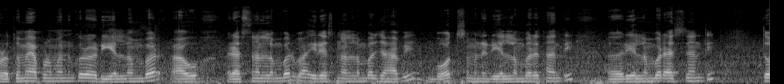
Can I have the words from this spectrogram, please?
ପ୍ରଥମେ ଆପଣମାନଙ୍କର ରିଏଲ୍ ନମ୍ବର ଆଉ ରାସନାଲ୍ ନମ୍ବର ବା ଇରେସନାଲ୍ ନମ୍ବର ଯାହା ବି ବୋଥ୍ ସେମାନେ ରିଏଲ୍ ନମ୍ବରରେ ଥାନ୍ତି ରିଏଲ୍ ନମ୍ବର ଆସିଥାନ୍ତି ତ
